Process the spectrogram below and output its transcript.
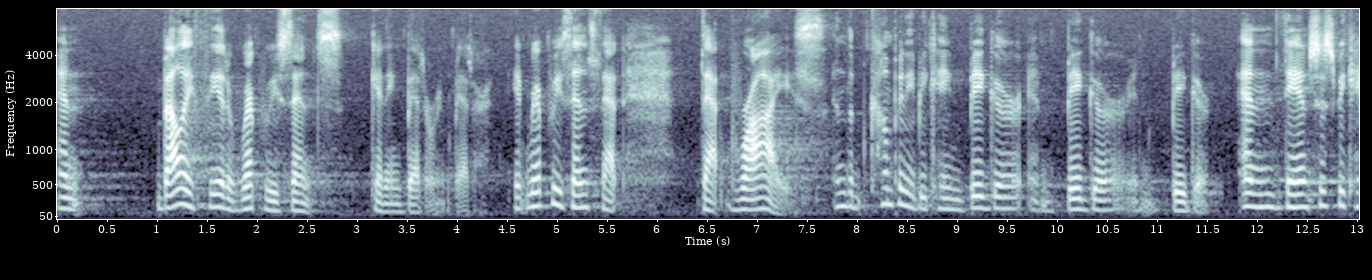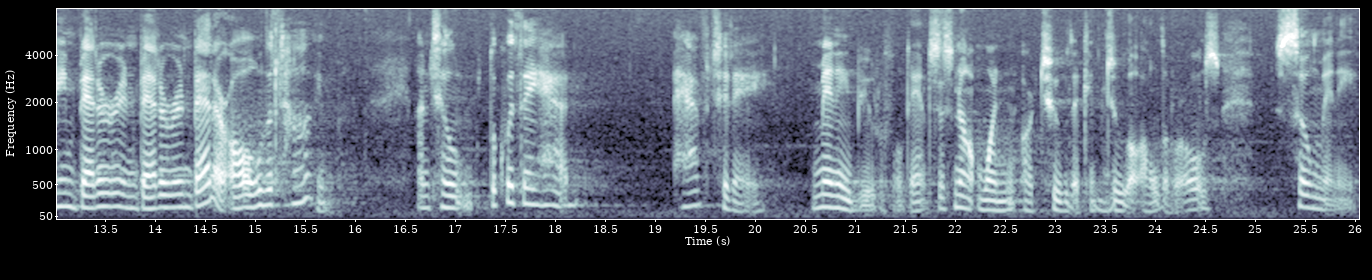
And ballet theater represents getting better and better. It represents that, that rise. And the company became bigger and bigger and bigger. And dancers became better and better and better all the time until look what they had have today. Many beautiful dancers, not one or two that can do all the roles, so many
